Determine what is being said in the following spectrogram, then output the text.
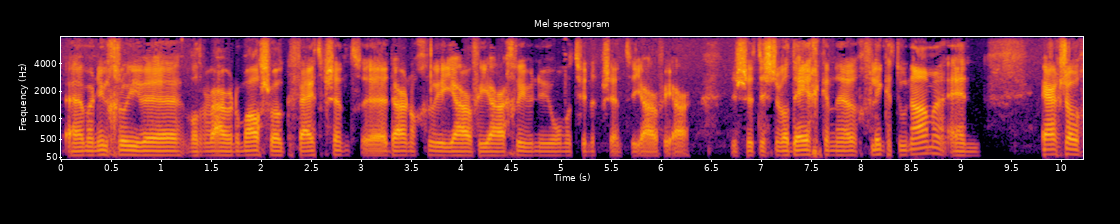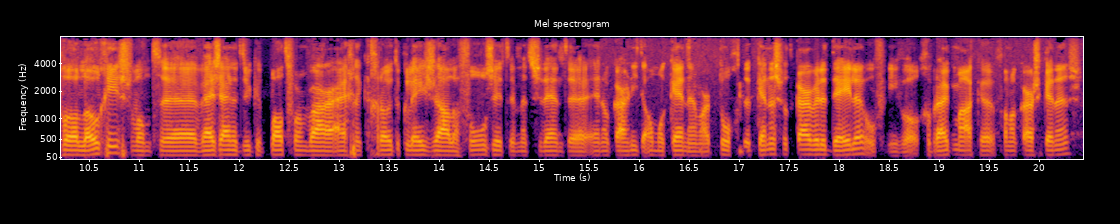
maar nu groeien we, wat, waar we normaal gesproken 50% daar nog groeien, jaar voor jaar, groeien we nu 120% jaar voor jaar. Dus het is er wel degelijk een flinke toename. En ergens ook wel logisch, want uh, wij zijn natuurlijk het platform waar eigenlijk grote collegezalen vol zitten met studenten en elkaar niet allemaal kennen, maar toch de kennis met elkaar willen delen, of in ieder geval gebruik maken van elkaars kennis.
